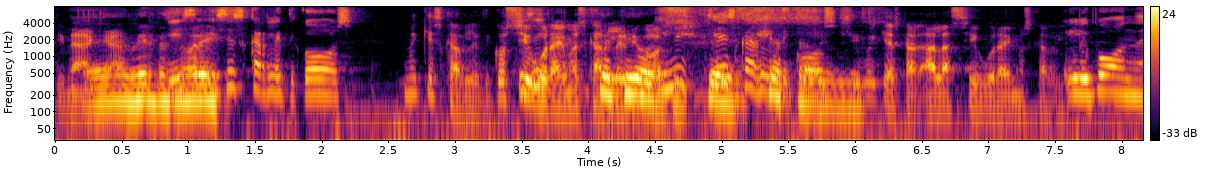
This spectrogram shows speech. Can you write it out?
Τι να ε, κάνω. ήρθες είσαι, νωρίς. είσαι σκαρλετικός. Είμαι και σκαρλετικός. Σίγουρα είμαι σκαρλετικός. όχι. Είναι Και- και και σκαρλετικός. σκαρλετικός. Είμαι και σκαρ- Αλλά σίγουρα είμαι σκαρλετικός. Λοιπόν, ε,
